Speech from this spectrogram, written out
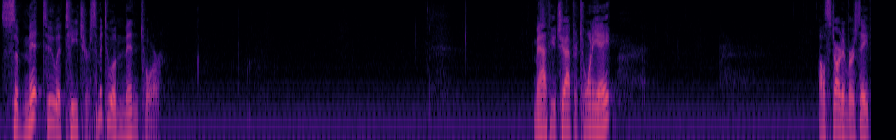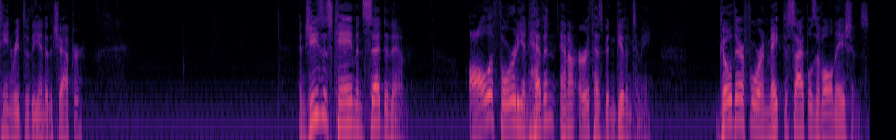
Submit to a teacher, submit to a mentor. Matthew chapter 28. I'll start in verse 18, read through the end of the chapter. And Jesus came and said to them, All authority in heaven and on earth has been given to me. Go therefore and make disciples of all nations,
